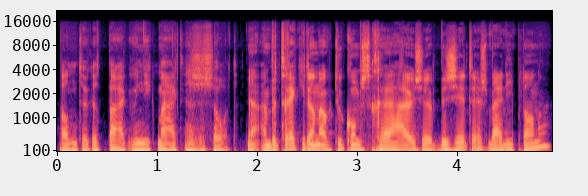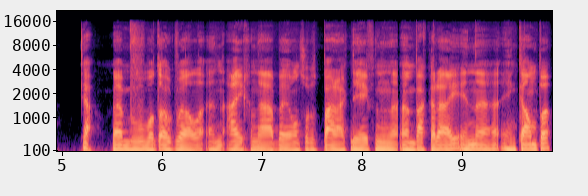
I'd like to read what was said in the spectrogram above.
Wat natuurlijk het park uniek maakt in zijn soort. Ja, en betrek je dan ook toekomstige huizenbezitters bij die plannen? Ja, we hebben bijvoorbeeld ook wel een eigenaar bij ons op het park. Die heeft een, een bakkerij in, eh, in Kampen.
